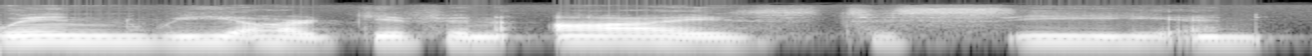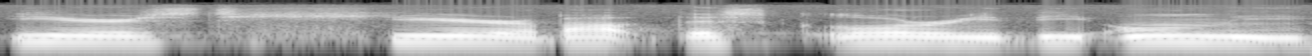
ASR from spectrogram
When we are given eyes to see and ears to hear about this glory, the only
